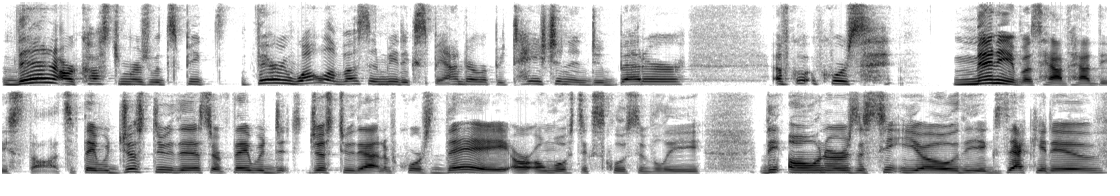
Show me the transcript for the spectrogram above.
then our customers would speak very well of us and we'd expand our reputation and do better. Of, co- of course, many of us have had these thoughts. If they would just do this or if they would d- just do that, and of course, they are almost exclusively the owners, the CEO, the executive.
